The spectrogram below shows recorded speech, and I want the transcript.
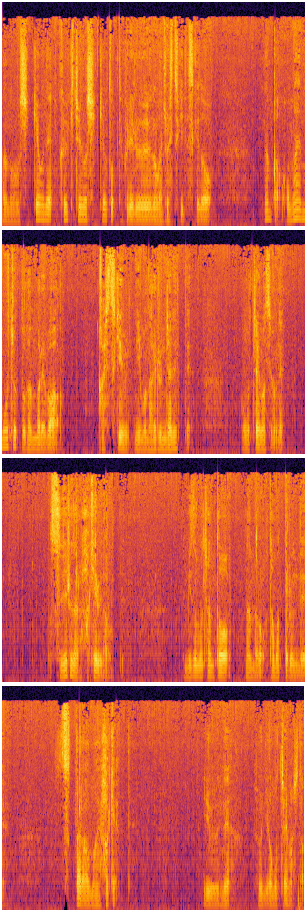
あの、湿気をね、空気中の湿気を取ってくれるのが除湿機ですけど、なんか、お前もうちょっと頑張れば、加湿器にもなれるんじゃねって思っちゃいますよね。吸えるなら吐けるだろうって。水もちゃんと、なんだろう、溜まってるんで、吸ったらお前吐けっていうね、風に思っちゃいました。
